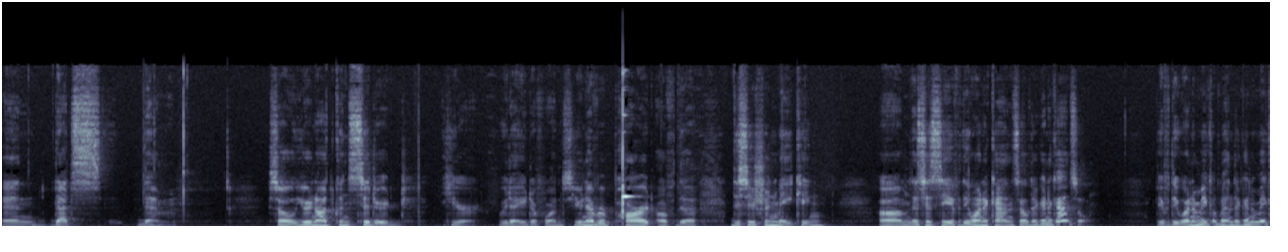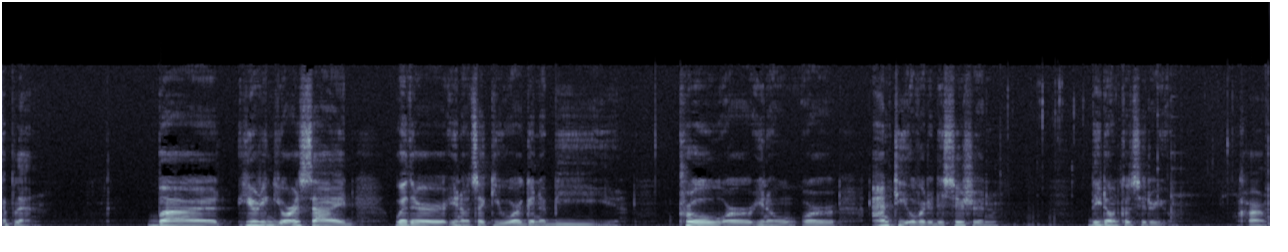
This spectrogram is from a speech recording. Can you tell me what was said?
and that's them. So you're not considered here with the Eight of Wands. You're never part of the decision making. Um, let's just say if they want to cancel, they're going to cancel. If they want to make a plan, they're going to make a plan. But hearing your side, whether you know it's like you are going to be pro or you know or anti over the decision, they don't consider you. Okay.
